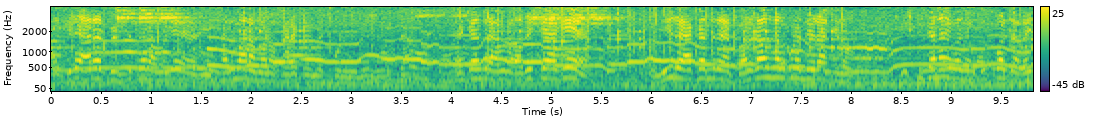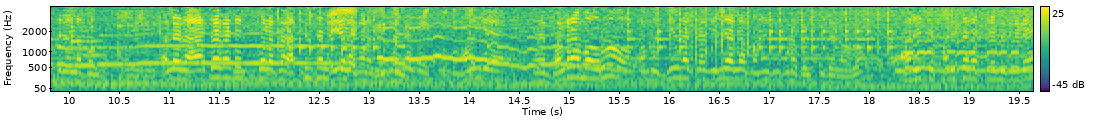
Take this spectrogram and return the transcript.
ಆ ಗಿಡ ಯಾರ್ಯಾರು ಬೆಳೆಸಿದ್ದಾರೆ ಅವರಿಗೆ ಸನ್ಮಾನ ಮಾಡೋ ಕಾರ್ಯಕ್ರಮ ಇಟ್ಕೊಂಡಿದ್ದೀನಿ ವರ್ಷ. ಯಾಕಂದ್ರೆ ಅವರು ಅದಕ್ಕಾಗಿ ನೀರು ಯಾಕಂದ್ರೆ ಬರಗಾಲದಲ್ಲಿ ಕೂಡ ನೀರು ಹಾಕಿರೋರು. ಇಷ್ಟು ಜನ ಇವಾಗ ಕುತ್ಕೊಳ್ತಾರೆ. ರೈತರೆಲ್ಲ ಬಂದು. ಅಲ್ಲ ಅರ್ಧ ಗಂಟೆ ನಿಂತ್ಕೊಳ್ಳೋಕೆ ಹತ್ತು ನಿಮಿಷ ಬಿಸಿಲಲ್ಲಿ ಹಂಗೆ ಬಲರಾಮ್ ಅವರು ತಮ್ಮ ಜೀವನಕ್ಕಾಗಿ ಇಲ್ಲೇ ಎಲ್ಲ ಮನೆಗೂ ಕೂಡ ಬೆಳೆಸಿದ್ದಾರೆ ಅವರು ಆ ರೀತಿ ಪರಿಸರ ಪ್ರೇಮಿಗಳಿಗೆ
